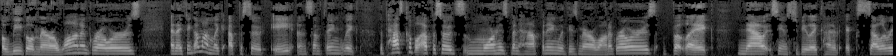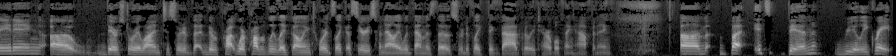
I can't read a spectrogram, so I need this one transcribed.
illegal marijuana growers, and I think I'm on like episode eight and something like the past couple episodes more has been happening with these marijuana growers, but like now it seems to be like kind of accelerating uh, their storyline to sort of they're pro- we're probably like going towards like a series finale with them as the sort of like big bad really terrible thing happening. Um, but it's been really great.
